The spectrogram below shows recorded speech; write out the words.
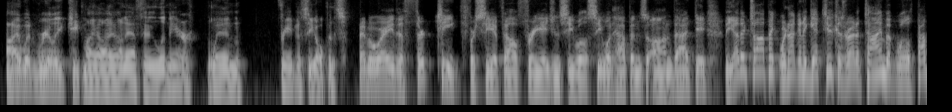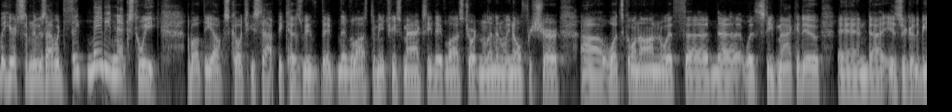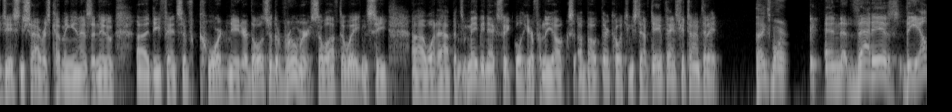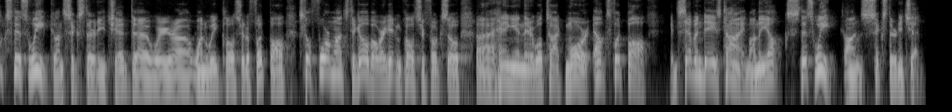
I would really keep my eye on Anthony Lanier when free agency opens. February the 13th for CFL free agency. We'll see what happens on that day. The other topic we're not going to get to because we're out of time, but we'll probably hear some news. I would think maybe next week about the Elks coaching staff because we've they've, they've lost Demetrious Maxie, they've lost Jordan Linden. We know for sure uh, what's going on with uh, uh, with Steve McAdoo, and uh, is there going to be Jason Shivers coming in as a new uh, defensive coordinator? Those are the rumors, so we'll have to wait and see uh, what happens. Maybe next week we'll hear from the Elks about their coaching staff. Dave, thanks for your time today. Thanks, Mark. And that is the Elks this week on 6:30. Ched, uh, we're uh, one week closer to football. Still four months to go, but we're getting closer, folks. So uh, hang in there. We'll talk more Elks football in seven days' time on the Elks this week on 6:30. Ched.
